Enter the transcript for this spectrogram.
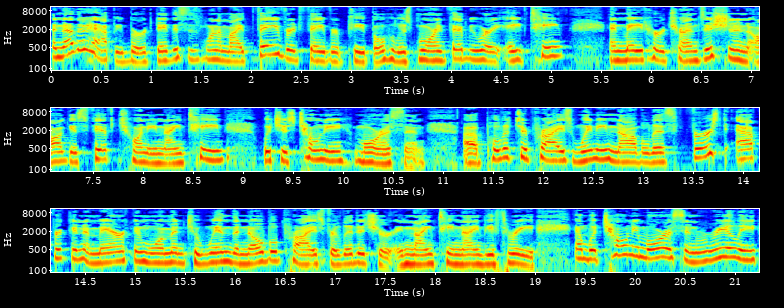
Another happy birthday. This is one of my favorite, favorite people who was born February 18th and made her transition in August 5th, 2019, which is Toni Morrison, a Pulitzer Prize winning novelist, first African American woman to win the Nobel Prize for Literature in 1993. And what Toni Morrison really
